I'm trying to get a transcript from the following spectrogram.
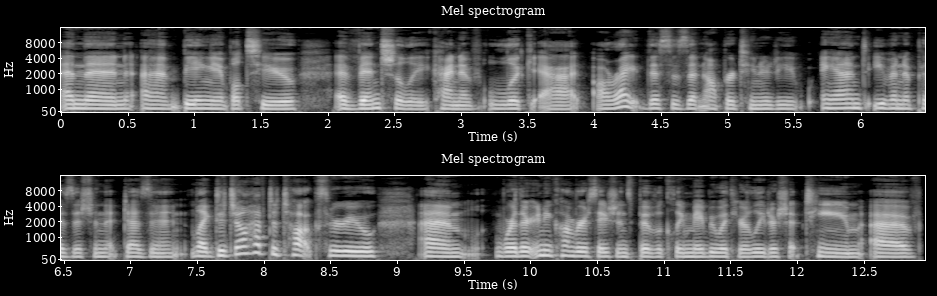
And then um, being able to eventually kind of look at, all right, this is an opportunity and even a position that doesn't like, did y'all have to talk through, um, were there any conversations biblically, maybe with your leadership team of,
